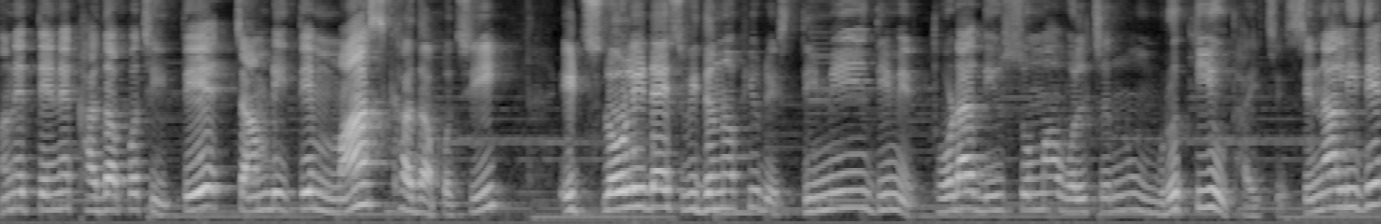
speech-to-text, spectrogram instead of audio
અને તેને ખાધા પછી, તે ચામડી, તે માંસ ખાધા પછી it slowly dies within a few days ધીમે ધીમે થોડા દિવસોમાં વલ્ચરનું મૃત્યુ થાય છે. શેના લીધે?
